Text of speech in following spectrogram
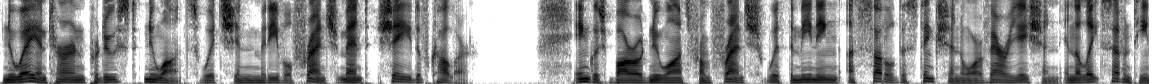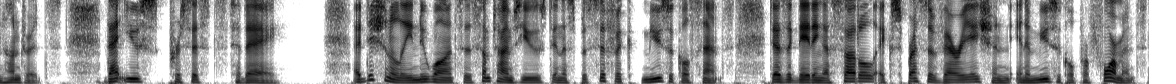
Nuer in turn produced nuance, which in medieval French meant shade of color. English borrowed nuance from French with the meaning a subtle distinction or variation in the late 1700s. That use persists today. Additionally, nuance is sometimes used in a specific musical sense, designating a subtle, expressive variation in a musical performance,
